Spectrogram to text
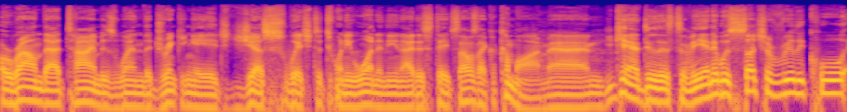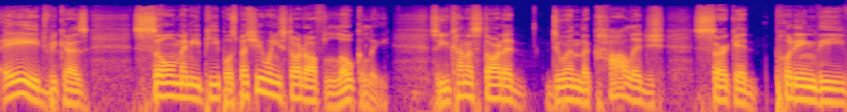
around that time is when the drinking age just switched to 21 in the United States. I was like, "Come on, man, you can't do this to me." And it was such a really cool age because so many people, especially when you start off locally, so you kind of started doing the college circuit, putting the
